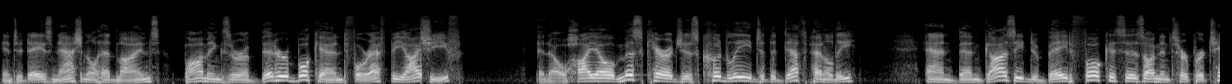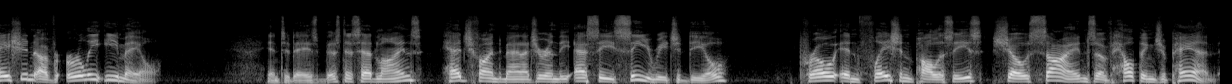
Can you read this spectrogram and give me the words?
In today's national headlines, bombings are a bitter bookend for FBI chief. In Ohio, miscarriages could lead to the death penalty. And Benghazi debate focuses on interpretation of early email. In today's business headlines, hedge fund manager and the SEC reach a deal. Pro inflation policies show signs of helping Japan.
